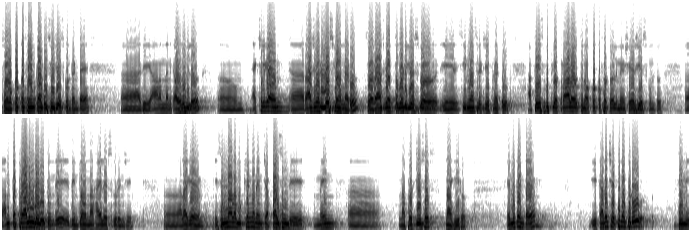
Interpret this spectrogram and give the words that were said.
సో ఒక్కొక్క ఫోన్ కాల్ రిసీవ్ చేసుకుంటుంటే అది ఆనందానికి అవధులు లేవు. Um, యాక్చువల్గా uh, రాజుగారు యూఎస్లో ఉన్నారు. సో రాజుగారితో కూడా యూఎస్లో శ్రీనివాస్ రెడ్డి చెప్పినట్టు ఆ ఫేస్బుక్లో ట్రాల్ అవుతున్న ఒక్కొక్క ఫోటోలు మేము షేర్ చేసుకుంటూ uh, అంత ట్రాలింగ్ జరుగుతుంది దీంట్లో ఉన్న హైలైట్స్ గురించి. Uh, అలాగే ఈ సినిమాలో ముఖ్యంగా నేను చెప్పాల్సింది మెయిన్ నా ప్రొడ్యూసర్స్ నా హీరో ఎందుకంటే ఈ కథ చెప్పినప్పుడు దీని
